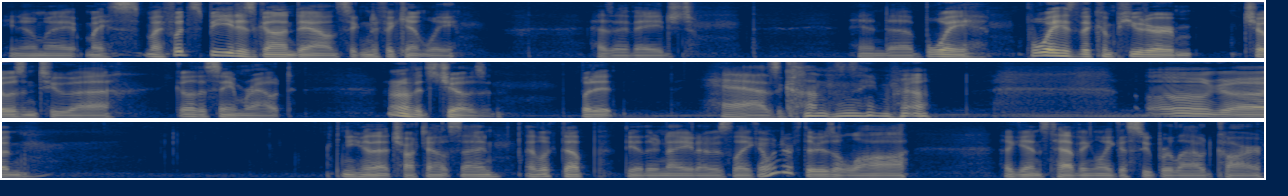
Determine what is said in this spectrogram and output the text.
You know, my my my foot speed has gone down significantly as I've aged. And uh, boy, boy has the computer chosen to uh, go the same route. I don't know if it's chosen, but it has gone the same route. Oh god. Can you hear that truck outside? I looked up the other night. I was like, I wonder if there is a law against having like a super loud car.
